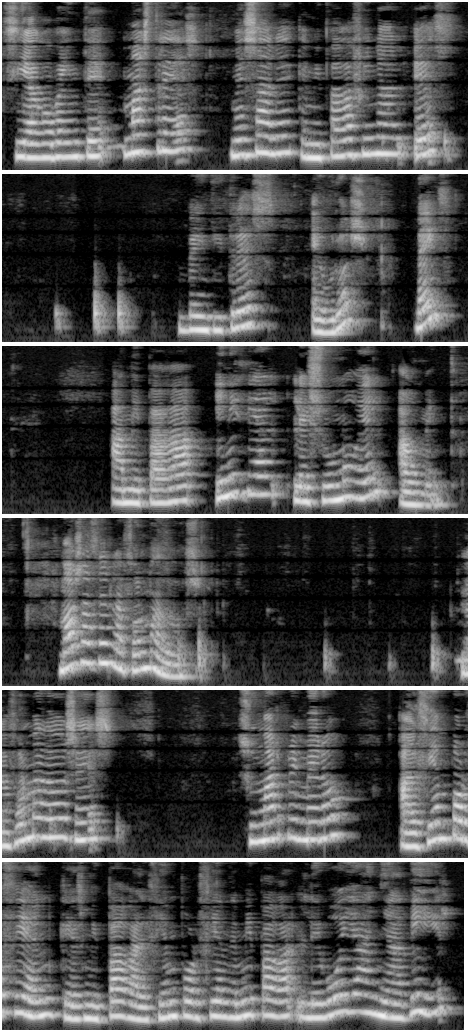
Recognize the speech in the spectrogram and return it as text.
Si hago 20 más 3, me sale que mi paga final es 23 euros. ¿Veis? A mi paga inicial le sumo el aumento. Vamos a hacer la forma 2. La forma 2 es sumar primero al 100%, que es mi paga, el 100% de mi paga, le voy a añadir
